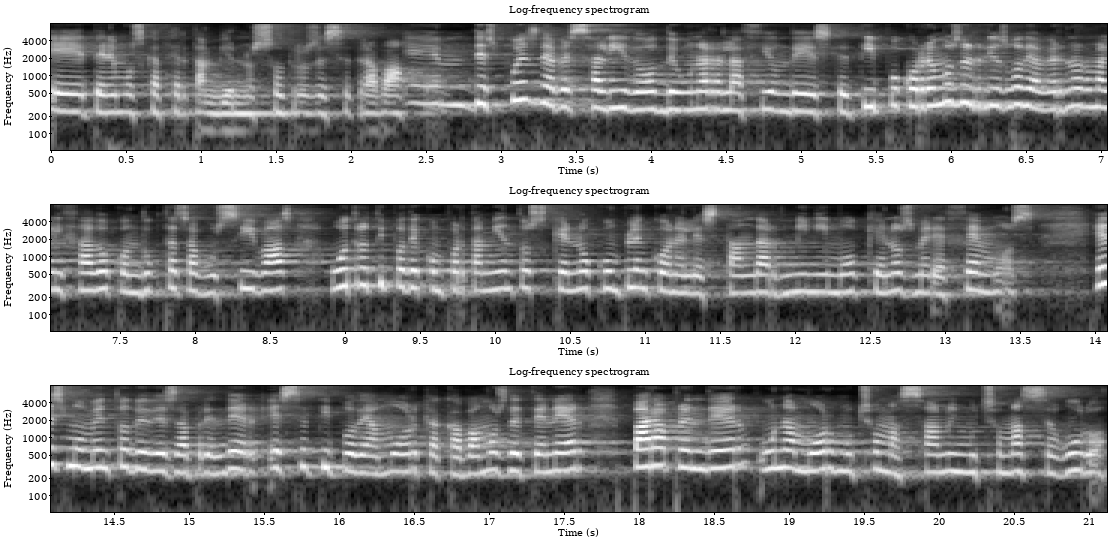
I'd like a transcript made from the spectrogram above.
eh, tenemos que hacer también nosotros ese trabajo. Em, después de haber salido de una relación de este tipo, corremos el riesgo de haber normalizado conductas abusivas u otro tipo de comportamientos que no cumplen con el estándar mínimo que nos merecemos. Es momento de desaprender ese tipo de amor que acabamos de tener para aprender un amor mucho más sano y mucho más seguro,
